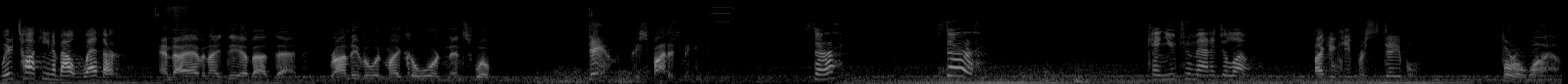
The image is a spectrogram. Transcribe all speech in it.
We're talking about weather. And I have an idea about that. Rendezvous with my coordinates will... Damn, they spotted me. Sir? Sir! Can you two manage alone? I can keep her stable. For a while.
